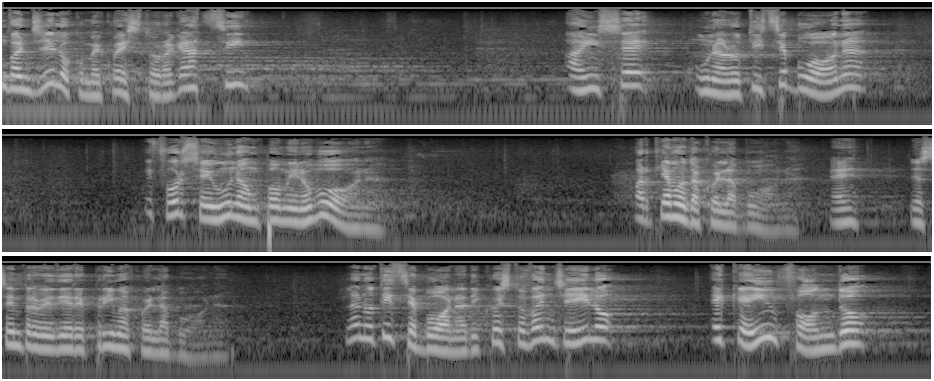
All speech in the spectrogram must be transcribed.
Un Vangelo come questo, ragazzi, ha in sé una notizia buona e forse una un po' meno buona. Partiamo da quella buona, eh? Bisogna sempre vedere prima quella buona. La notizia buona di questo Vangelo è che in fondo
